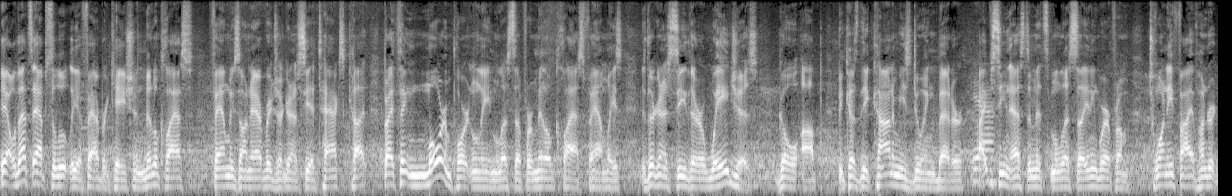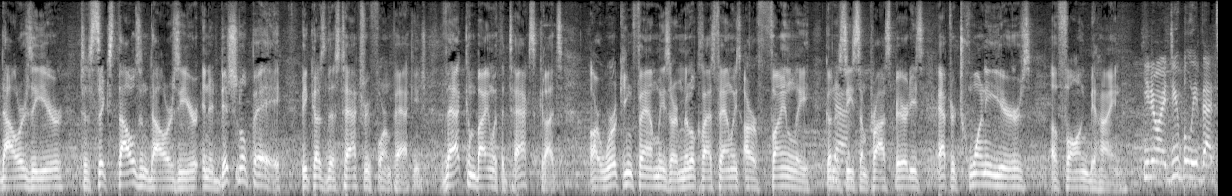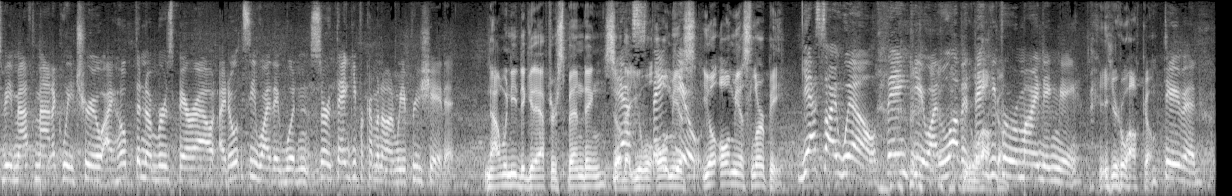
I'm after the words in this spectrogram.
Yeah, well, that's absolutely a fabrication. Middle class families on average are going to see a tax cut. But I think more importantly, Melissa, for middle class families, is they're going to see their wages go up because the economy is doing better. Yeah. I've seen estimates, Melissa, anywhere from $2,500 a year to $6,000 a year in additional pay because of this tax reform package. That combined with the tax cuts, our working families, our middle class families are finally going to yeah. see some prosperities after 20 years of falling behind. You know, I do believe that to be mathematically true. I hope the numbers bear out. I don't see why they wouldn't. Sir, thank you for coming on. We appreciate it. Now we need to get after spending so yes, that you will owe me you. a you'll owe me a Slurpee. Yes, I will. Thank you. I love it. thank welcome. you for reminding me. You're welcome. David.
